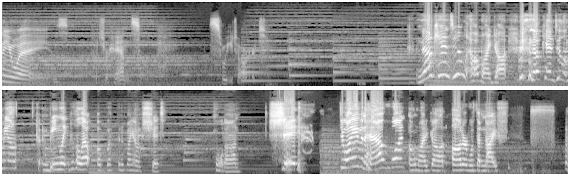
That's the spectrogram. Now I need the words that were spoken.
Anyways, put your hands up, sweetheart. No can do. Oh my god. no can do. Let me all conveniently pull out a weapon of my own. Shit. Hold on. Shit. do I even have one? Oh my god. Otter with a knife.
